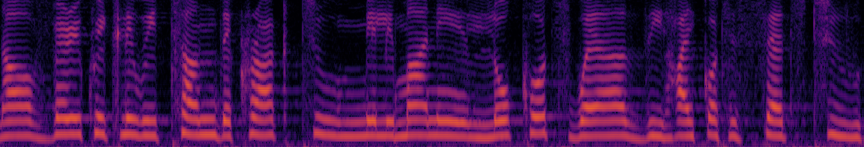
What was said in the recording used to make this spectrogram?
Now, very quickly, we turn the crack to Milimani Law Courts, where the High Court is set to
